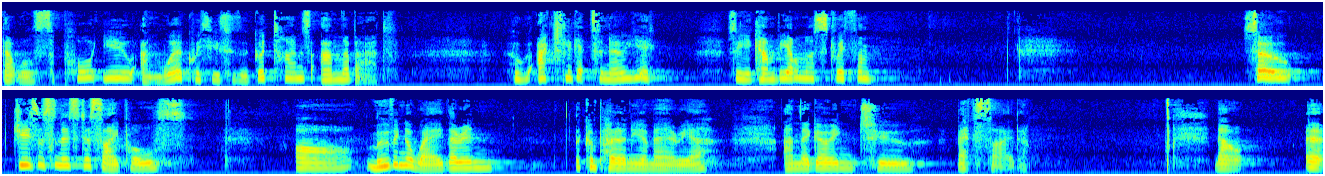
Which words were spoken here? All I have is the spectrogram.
that will support you and work with you through the good times and the bad, who actually get to know you so you can be honest with them. So, Jesus and his disciples are moving away. They're in the Capernaum area and they're going to Bethsaida. Now, uh,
